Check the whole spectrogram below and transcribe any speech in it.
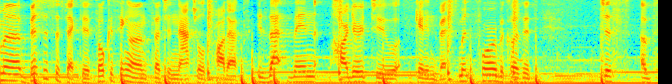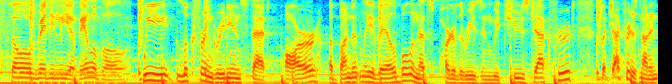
From a business perspective, focusing on such a natural product, is that then harder to get investment for because it's just so readily available? We look for ingredients that are abundantly available, and that's part of the reason we choose jackfruit. But jackfruit is not an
